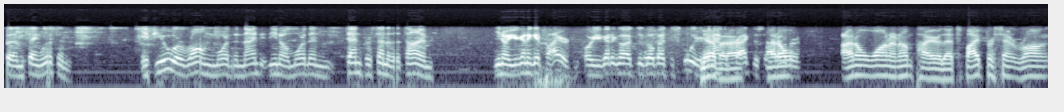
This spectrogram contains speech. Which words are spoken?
quota and saying, listen, if you were wrong more than 90, you know, more than 10% of the time, you know, you're going to get fired or you're going to go have to go back to school. You're yeah, going to have to I, practice. I don't. I don't want an umpire that's five percent wrong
